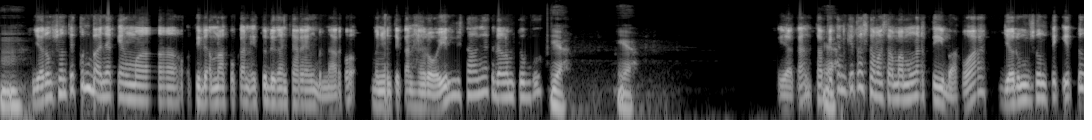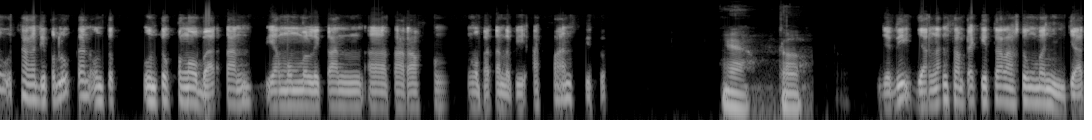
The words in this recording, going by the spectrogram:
Hmm. Jarum suntik pun banyak yang me, tidak melakukan itu dengan cara yang benar kok. Menyuntikkan heroin misalnya ke dalam tubuh. Iya. Iya. Iya kan? Tapi ya. kan kita sama-sama mengerti bahwa jarum suntik itu sangat diperlukan untuk untuk pengobatan yang memiliki uh, taraf pengobatan lebih advance gitu. Ya, betul. Jadi jangan sampai kita langsung menjat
